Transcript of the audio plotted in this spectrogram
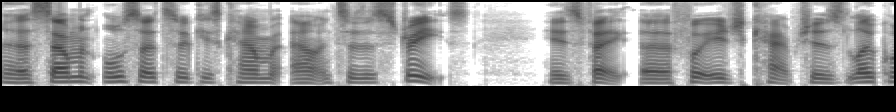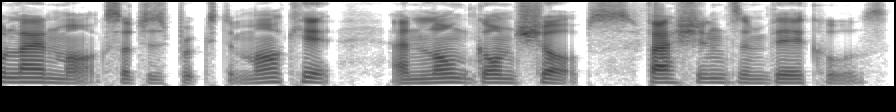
Uh, Salmon also took his camera out into the streets. His uh, footage captures local landmarks such as Brixton Market and long gone shops, fashions, and vehicles.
